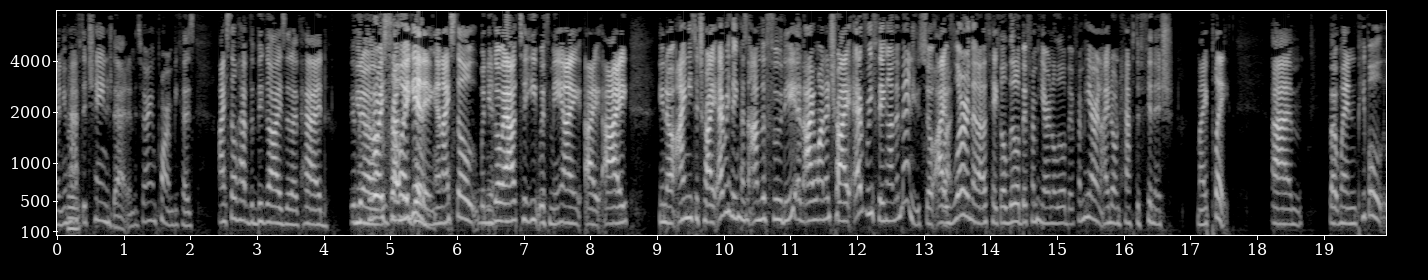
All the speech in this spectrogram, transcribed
And you Right. have to change that. And it's very important because I still have the big eyes that I've had, you The know, Größe from the Augen. beginning. And I still, when you go out to eat with me, I, I, I, you know, I need to try everything because I'm the foodie and I want to try everything on the menu. So I've learned that I'll take a little bit from here and a little bit from here and I don't have to finish my plate. Um, but when people,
